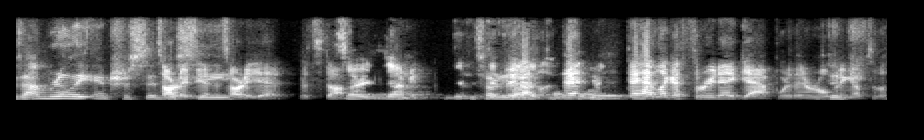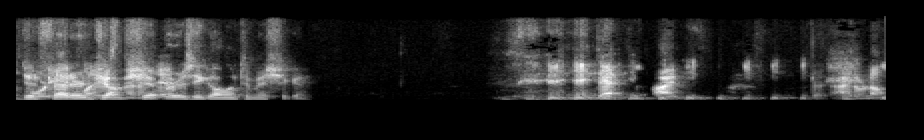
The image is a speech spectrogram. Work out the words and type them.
Because I'm really interested it's to already, see. it's already it. It's done. Sorry, done. I mean, The- It's the- already they, had, they, they had like a three day gap where they were opening did, up to the did 48 Federer players. jump and then ship, it- or is he going to Michigan? That- I- I don't know.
